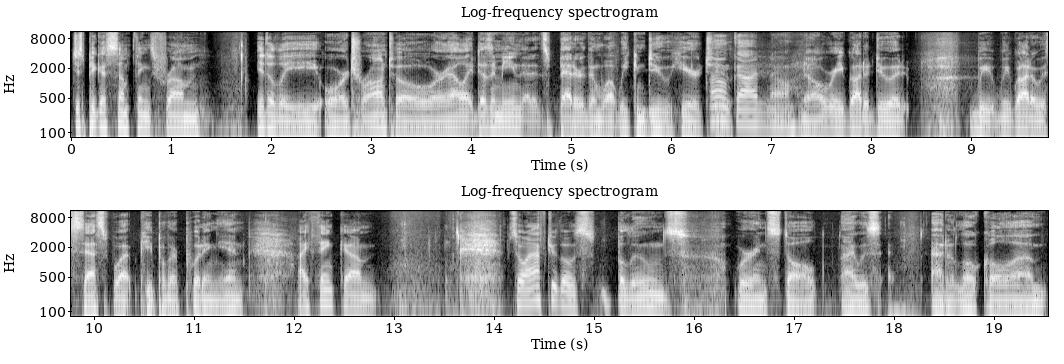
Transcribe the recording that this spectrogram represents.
just because something's from Italy or Toronto or LA doesn't mean that it's better than what we can do here too. oh God no No, we've got to do it. We we've got to assess what people are putting in. I think. Um, so after those balloons were installed, I was at a local um,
